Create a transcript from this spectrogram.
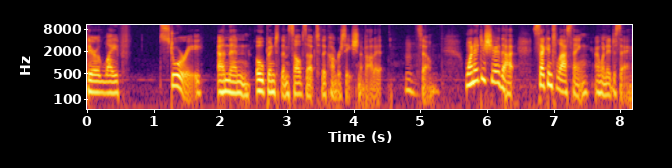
their life story, and then opened themselves up to the conversation about it. So wanted to share that. Second to last thing I wanted to say.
